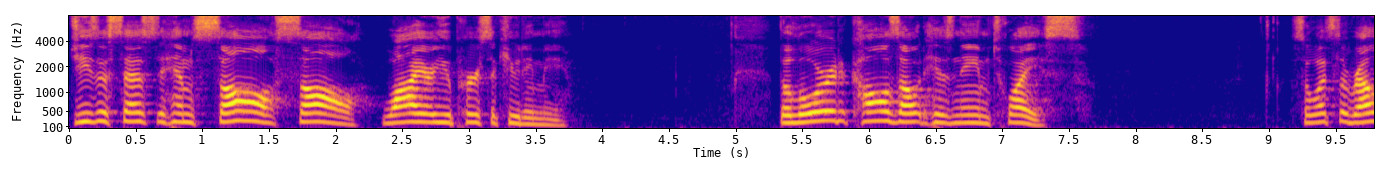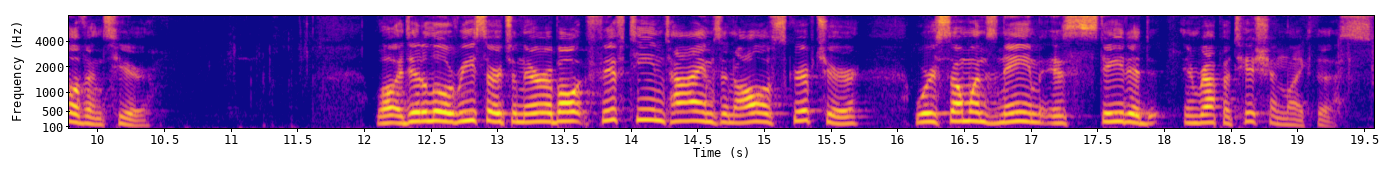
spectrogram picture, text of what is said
Jesus says to him, Saul, Saul, why are you persecuting me? The Lord calls out his name twice. So, what's the relevance here? Well, I did a little research, and there are about 15 times in all of Scripture where someone's name is stated in repetition like this.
